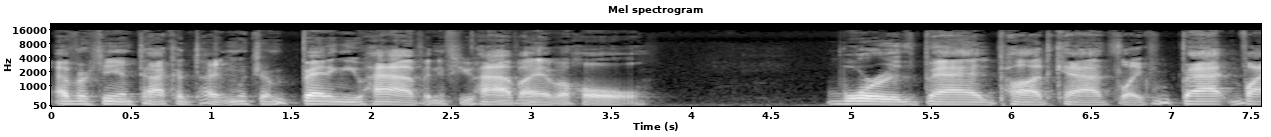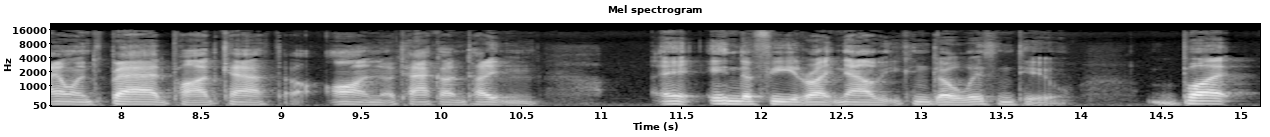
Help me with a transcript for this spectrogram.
ever seen Attack on Titan, which I'm betting you have, and if you have, I have a whole war is bad podcast, like bat violence bad podcast on Attack on Titan in the feed right now that you can go listen to. But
